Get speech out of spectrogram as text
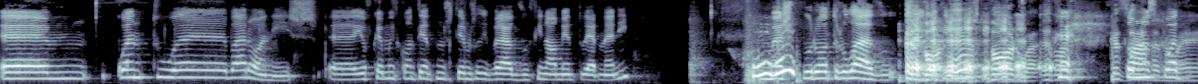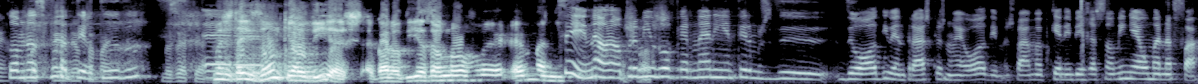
Ahm, quanto a Barones, eh, eu fiquei muito contente de nos termos livrado finalmente do Hernani. Mas por outro lado, Adoro, adoro, adoro. Casada, como não se pode, é? como não se pode ter também. tudo, Mas é eh, Mas tens um que é o Dias. Agora o Dias é o novo Hernani. Sim, não, não. Para mim, o novo Hernani, em termos de, de ódio, entre aspas, não é ódio, mas vai uma pequena embirração minha, é o Manafá.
